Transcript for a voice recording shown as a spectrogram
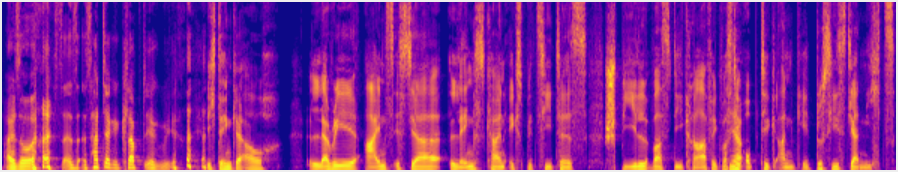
Also es, es, es hat ja geklappt irgendwie. Ich denke auch, Larry 1 ist ja längst kein explizites Spiel, was die Grafik, was ja. die Optik angeht. Du siehst ja nichts.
